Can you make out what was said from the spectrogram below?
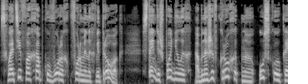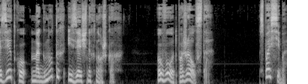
Схватив в охапку ворох форменных ветровок, Стэндиш поднял их, обнажив крохотную, узкую козетку на гнутых изящных ножках. «Вот, пожалуйста». «Спасибо.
